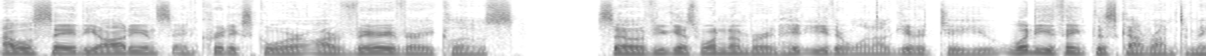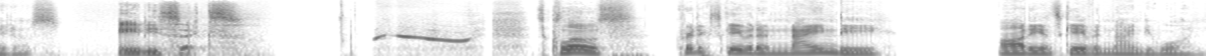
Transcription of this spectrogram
I will say the audience and critic score are very, very close. So if you guess one number and hit either one, I'll give it to you. What do you think this got Rotten Tomatoes? 86. It's close. Critics gave it a 90, audience gave it 91.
